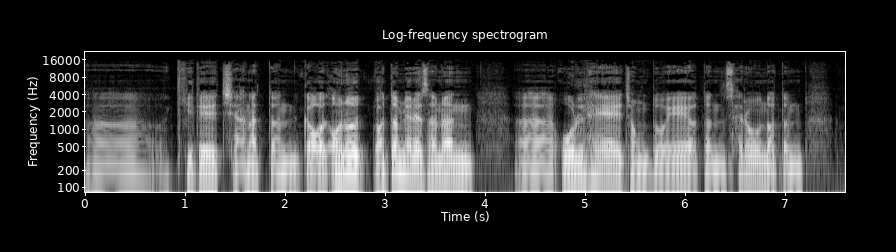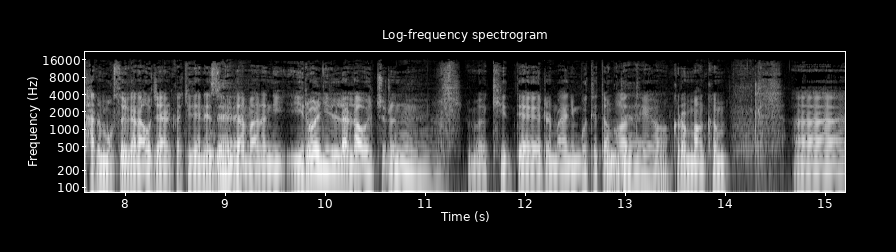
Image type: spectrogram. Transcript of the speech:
어, 기대치 않았던 그러니까 어, 어느 어떤 면에서는 어, 올해 정도의 어떤 새로운 어떤 다른 목소리가 나오지 않을까 기대는 했습니다만은 네. 1월 1일 날 나올 줄은 네. 기대를 많이 못했던 것 네. 같아요. 그런 만큼 어,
